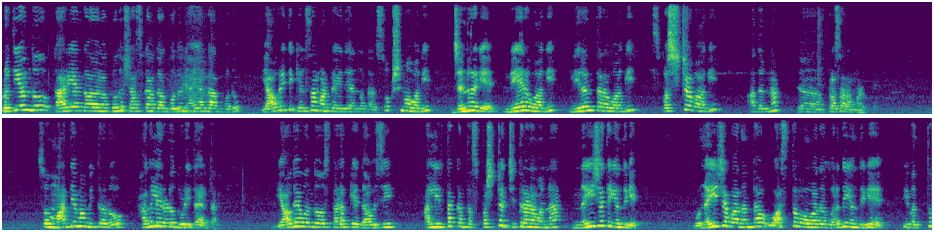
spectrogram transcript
ಪ್ರತಿಯೊಂದು ಕಾರ್ಯಾಂಗ ಆಗ್ಬೋದು ಶಾಸಕಾಂಗ ಆಗ್ಬೋದು, ನ್ಯಾಯಾಂಗ ಆಗ್ಬೋದು, ಯಾವ ರೀತಿ ಕೆಲಸ ಮಾಡ್ತಾ ಇದೆ ಅನ್ನೋದ ಸೂಕ್ಷ್ಮವಾಗಿ ಜನರಿಗೆ ನೇರವಾಗಿ, ನಿರಂತರವಾಗಿ, ಸ್ಪಷ್ಟವಾಗಿ ಅದನ್ನ ಪ್ರಸಾರ ಮಾಡುತ್ತೆ. ಸೊ ಮಾಧ್ಯಮ ಮಿತ್ರರು ಹಗಲಿರುಳು ದುಡಿತಾ ಇರ್ತಾರೆ. ಯಾವುದೇ ಒಂದು ಸ್ಥಳಕ್ಕೆ ಧಾವಿಸಿ ಅಲ್ಲಿರ್ತಕ್ಕಂಥ ಸ್ಪಷ್ಟ ಚಿತ್ರಣವನ್ನ ನೈಜತೆಯೊಂದಿಗೆ, ನೈಜವಾದಂತ ವಾಸ್ತವವಾದ ವರದಿಯೊಂದಿಗೆ ಇವತ್ತು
